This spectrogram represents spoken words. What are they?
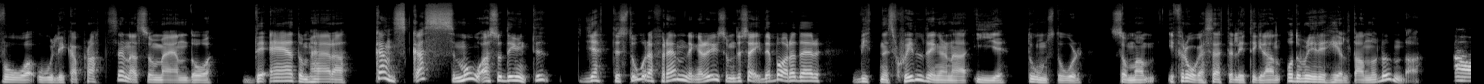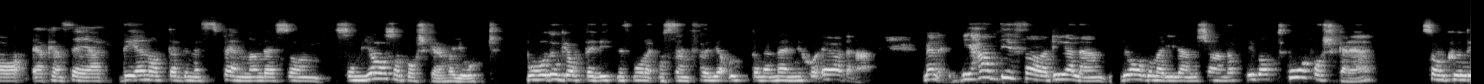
två olika platserna som är ändå, det är de här ganska små, alltså det är ju inte jättestora förändringar, det är ju som du säger, det är bara där vittnesskildringarna i domstol som man ifrågasätter lite grann och då blir det helt annorlunda. Ja, jag kan säga att det är något av det mest spännande som, som jag som forskare har gjort. Både att grotta i vittnesmålen och sen följa upp de här människoödena. Men vi hade ju fördelen, jag och Marie Lennerstrand, att vi var två forskare som kunde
